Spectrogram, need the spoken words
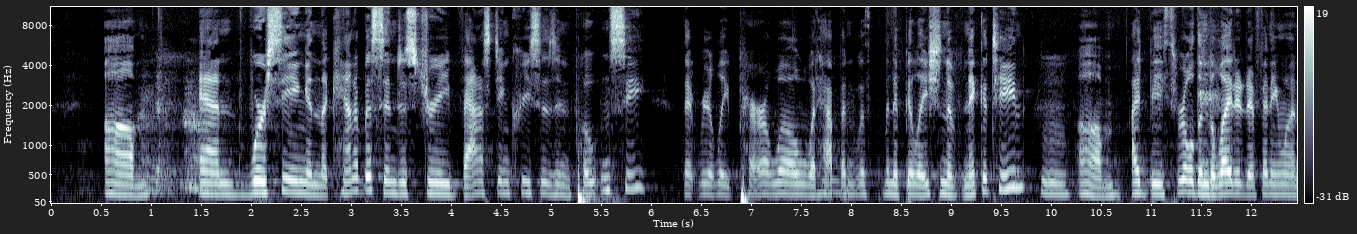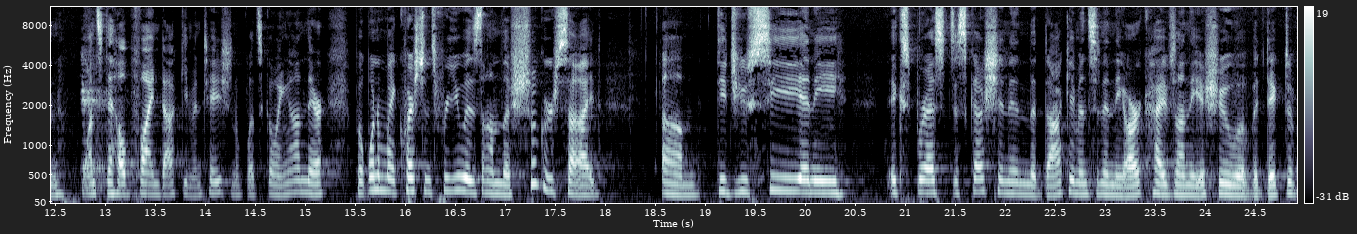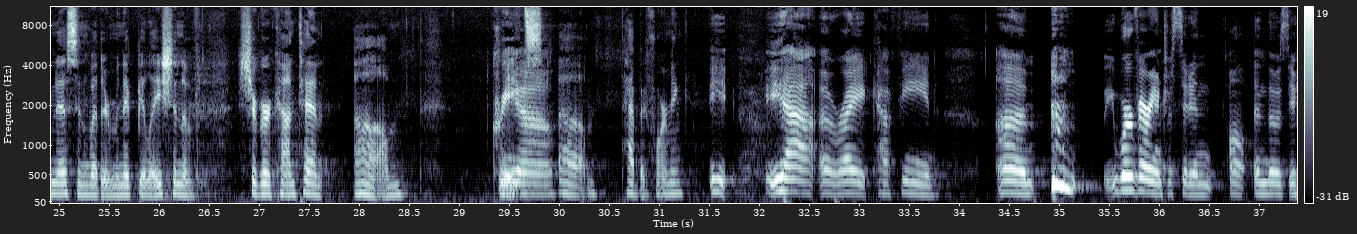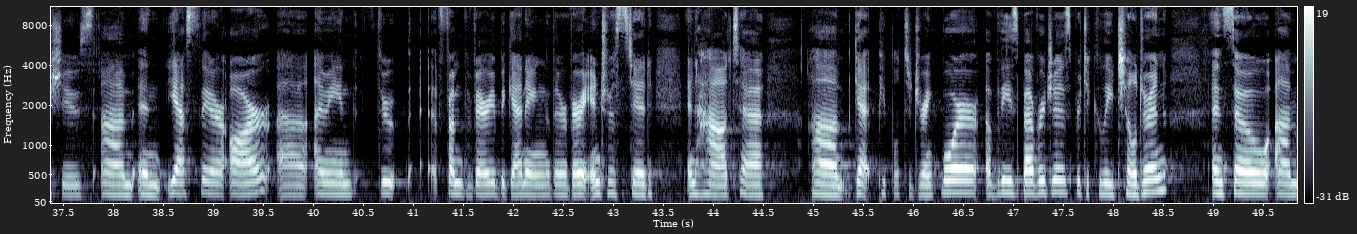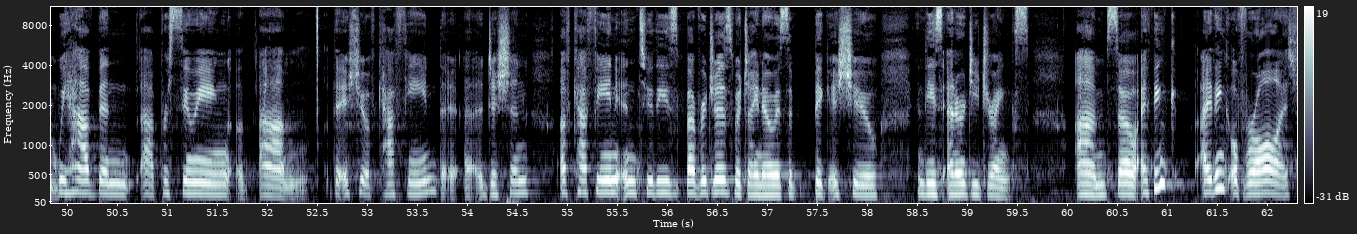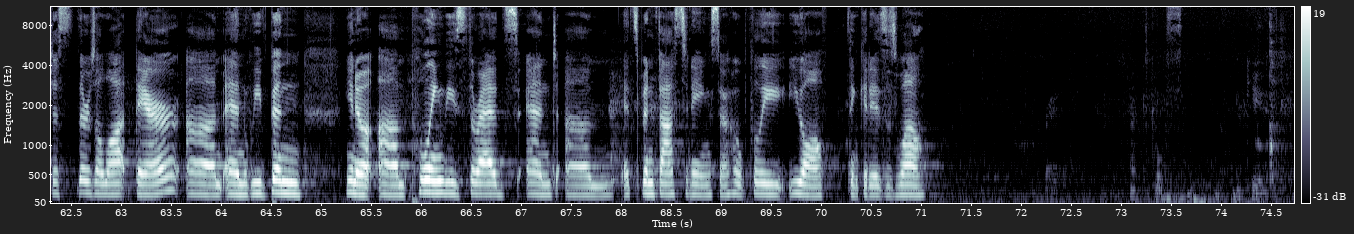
Um, and we're seeing in the cannabis industry vast increases in potency that really parallel what happened with manipulation of nicotine. Mm. Um, I'd be thrilled and delighted if anyone wants to help find documentation of what's going on there. But one of my questions for you is on the sugar side. Um, did you see any expressed discussion in the documents and in the archives on the issue of addictiveness and whether manipulation of sugar content um, creates yeah. um, habit forming. Yeah, oh, right, caffeine. Um, we're very interested in uh, in those issues, um, and yes, there are. Uh, I mean, through from the very beginning, they're very interested in how to um, get people to drink more of these beverages, particularly children. And so um, we have been uh, pursuing um, the issue of caffeine, the uh, addition of caffeine into these beverages, which I know is a big issue in these energy drinks. Um, so I think I think overall, it's just there's a lot there, um, and we've been, you know, um, pulling these threads, and it's been fascinating. So hopefully, you all think it is as well.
